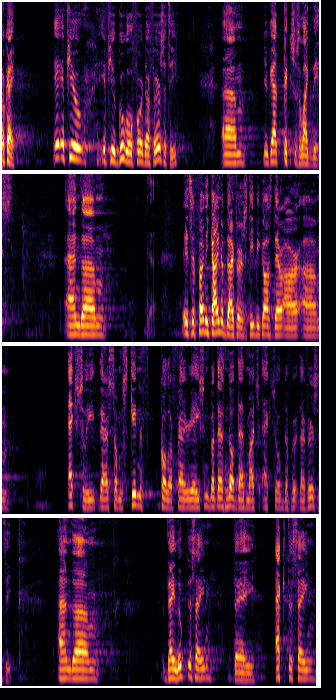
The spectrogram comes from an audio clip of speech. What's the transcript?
Okay, if you, if you Google for diversity, um, you get pictures like this. And um, it's a funny kind of diversity because there are um, actually there's some skin color variation, but there's not that much actual diversity. And um, they look the same, they act the same,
